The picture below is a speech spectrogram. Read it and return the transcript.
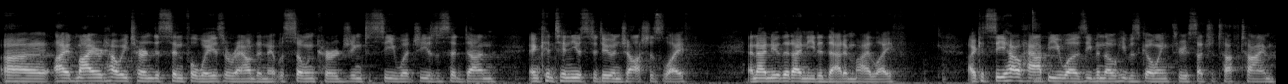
Uh, I admired how he turned his sinful ways around, and it was so encouraging to see what Jesus had done and continues to do in Josh's life. And I knew that I needed that in my life. I could see how happy he was, even though he was going through such a tough time.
